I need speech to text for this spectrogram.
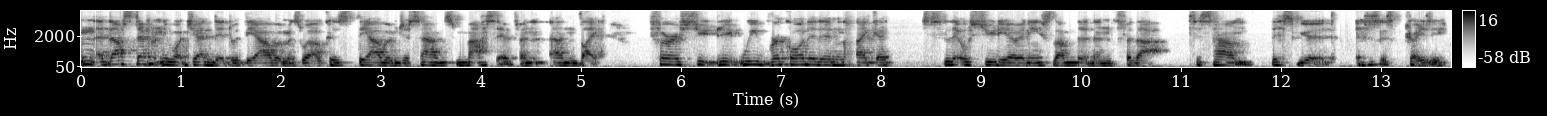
And that's definitely what Jen did with the album as well, because the album just sounds massive and, and like for a shoot, we recorded in like a little studio in East London, and for that to sound this good, it's just crazy.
